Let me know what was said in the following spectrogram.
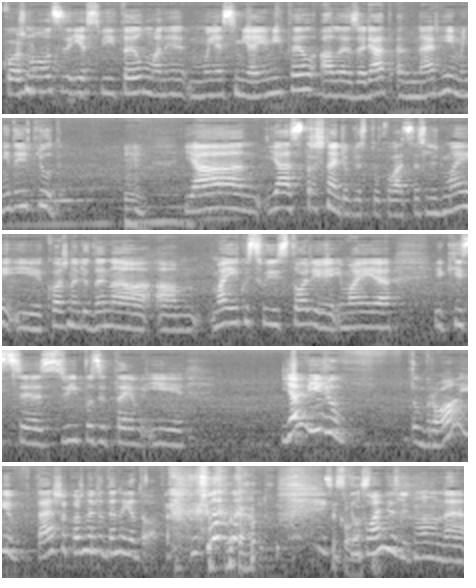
у кожного це є свій тил, мене моя сім'я є мій тил, але заряд енергії мені дають люди. Я, я страшно люблю спілкуватися з людьми, і кожна людина ам, має якусь свою історію і має якийсь е, свій позитив. І я вірю в добро і в те, що кожна людина є добра. І спілкування з людьми мене,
